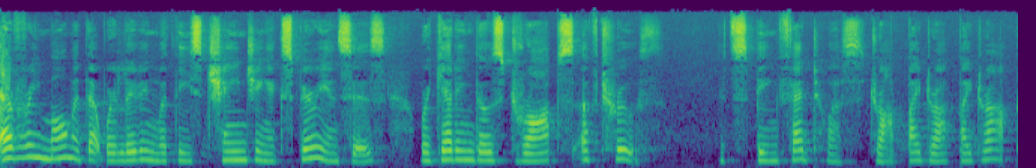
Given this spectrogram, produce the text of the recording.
every moment that we're living with these changing experiences, we're getting those drops of truth. It's being fed to us drop by drop by drop.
